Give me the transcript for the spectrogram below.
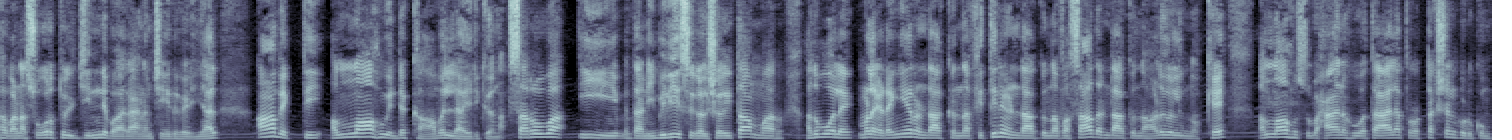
തവണ സൂറത്തുൽ ജിന്ന് പാരായണം ചെയ്തു കഴിഞ്ഞാൽ ആ വ്യക്തി അള്ളാഹുവിന്റെ കാവലിലായിരിക്കും എന്ന സർവ ഈ എന്താണ് ഇബിലീസുകൾ ഷെയ്ത്താന്മാർ അതുപോലെ നമ്മളെ ഇടങ്ങേറുണ്ടാക്കുന്ന ഫിത്തിന ഉണ്ടാക്കുന്ന ഫസാദ് ഉണ്ടാക്കുന്ന ആളുകളിൽ നിന്നൊക്കെ അള്ളാഹു സുബാനഹു താല പ്രൊട്ടക്ഷൻ കൊടുക്കും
